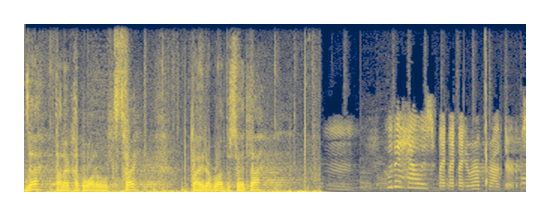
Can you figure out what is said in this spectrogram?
За дараагийнхаа дугаараар уулзцгаая. Баяра Brothers байлаа. Who the hell is Byra Brothers?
